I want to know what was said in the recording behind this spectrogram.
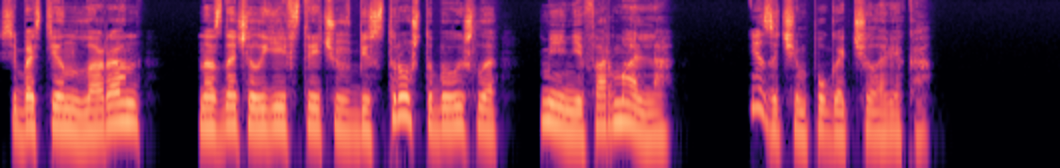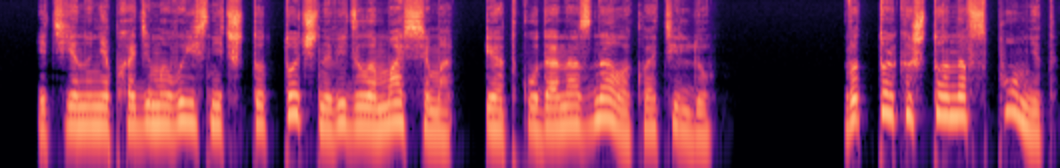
Себастьян Лоран назначил ей встречу в бистро, чтобы вышло менее формально. Незачем пугать человека. Этьену необходимо выяснить, что точно видела Массима и откуда она знала Клотильду. Вот только что она вспомнит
